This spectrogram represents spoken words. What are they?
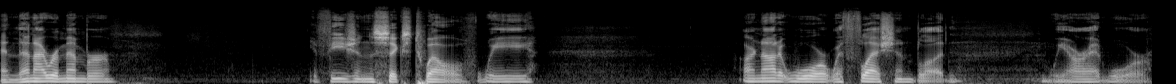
And then I remember Ephesians 6:12, we are not at war with flesh and blood. We are at war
